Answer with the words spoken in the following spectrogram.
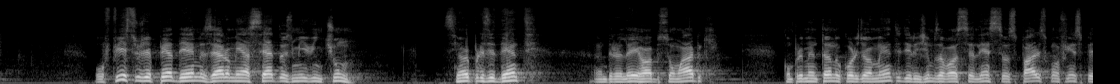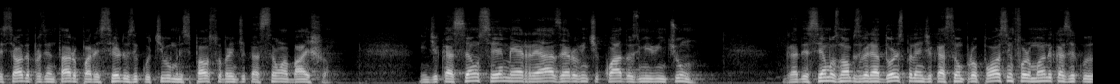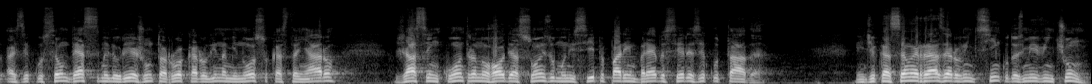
Ofício GPDM 067-2021. Senhor Presidente, Andrelei Robson Abic, cumprimentando cordialmente, dirigimos a Vossa Excelência e seus pares com o fim especial de apresentar o parecer do Executivo Municipal sobre a indicação abaixo. Indicação CMRA 024-2021. Agradecemos nobres vereadores pela indicação proposta, informando que a execução dessas melhorias junto à rua Carolina Minosso Castanharo já se encontra no rol de ações do município para em breve ser executada. Indicação RA 025-2021.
